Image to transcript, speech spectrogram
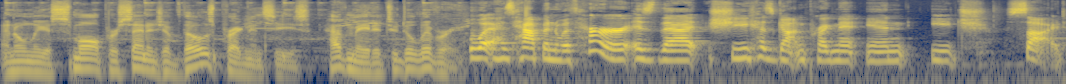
and only a small percentage of those pregnancies have made it to delivery. What has happened with her is that she has gotten pregnant in each side.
